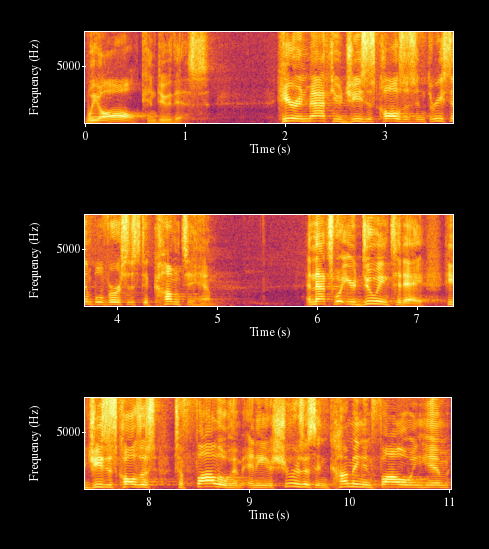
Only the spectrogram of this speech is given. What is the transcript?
We all can do this. Here in Matthew, Jesus calls us in three simple verses to come to him. And that's what you're doing today. He, Jesus calls us to follow him, and he assures us in coming and following him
